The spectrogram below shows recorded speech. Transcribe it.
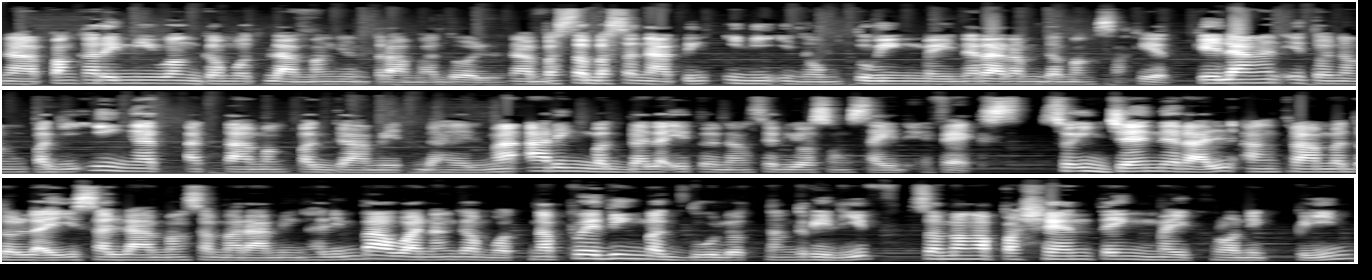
na pangkaraniwang gamot lamang yung tramadol na basta-basta nating iniinom tuwing may nararamdamang sakit. Kailangan ito ng pag-iingat at tamang paggamit dahil maaring magdala ito ng seryosong side effects. So in general, ang tramadol ay isa lamang sa maraming halimbawa ng gamot na pwedeng magdulot ng relief sa mga pasyenteng may chronic pain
